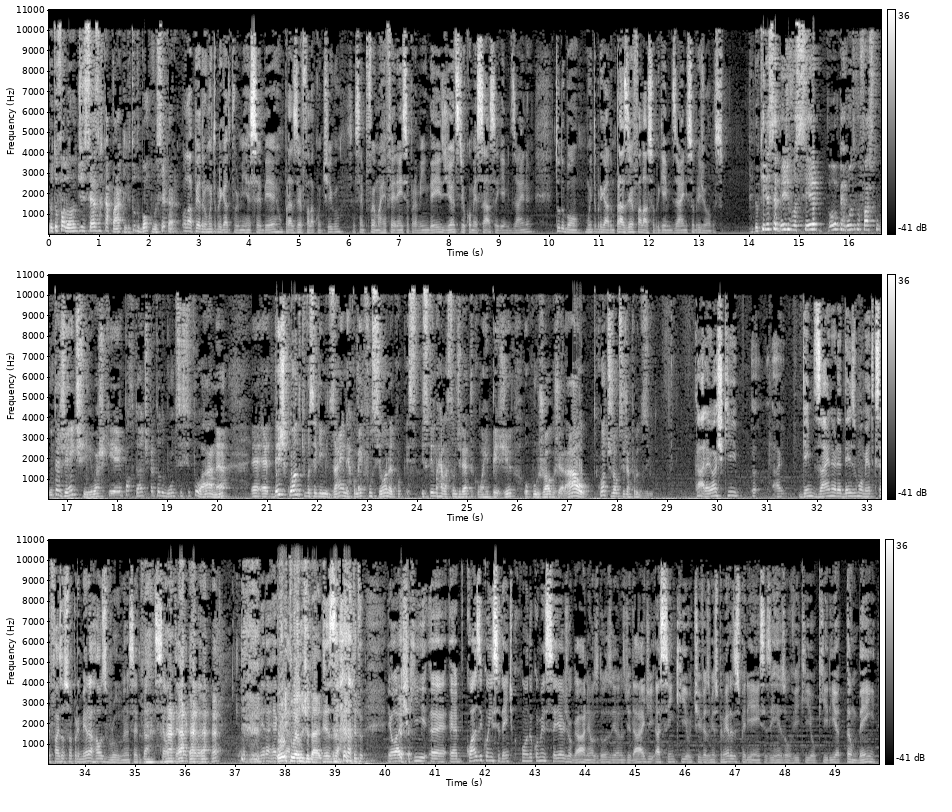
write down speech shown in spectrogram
Eu estou falando de César Capacli. Tudo bom com você, cara? Olá, Pedro. Muito obrigado por me receber. Um prazer falar contigo. Você sempre foi uma referência para mim desde antes de eu começar a ser game designer. Tudo bom. Muito obrigado. Um prazer falar sobre game design e sobre jogos. Eu queria saber de você uma pergunta que eu faço com muita gente. Eu acho que é importante para todo mundo se situar, né? É, é, desde quando que você é game designer? Como é que funciona? Isso tem uma relação direta com RPG ou com jogo geral? Quantos jogos você já produziu? Cara, eu acho que game designer é desde o momento que você faz a sua primeira house rule, né? Você, dá, você altera aquela, aquela primeira regra. Oito anos de idade. Exato. Eu acho que é, é, quase coincidente com quando eu comecei a jogar, né, aos 12 anos de idade, assim que eu tive as minhas primeiras experiências e resolvi que eu queria também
